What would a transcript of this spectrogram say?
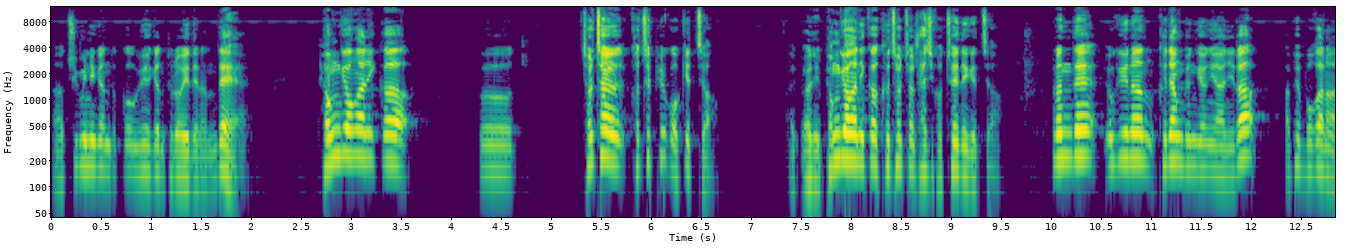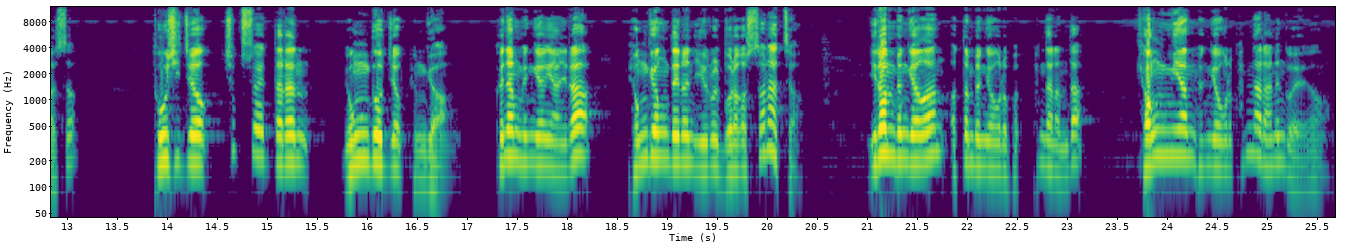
어, 주민의견 듣고 의회견 들어야 되는데 변경하니까 그 절차를 거칠 필요가 없겠죠. 아니 변경하니까 그 절차를 다시 거쳐야 되겠죠. 그런데 여기는 그냥 변경이 아니라 앞에 뭐가 나왔어? 도시적 축소에 따른 용도적 변경. 그냥 변경이 아니라 변경되는 이유를 뭐라고 써놨죠. 이런 변경은 어떤 변경으로 파- 판단한다? 경미한 변경으로 판단하는 거예요.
